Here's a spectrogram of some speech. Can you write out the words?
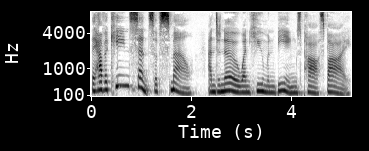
they have a keen sense of smell and know when human beings pass by.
